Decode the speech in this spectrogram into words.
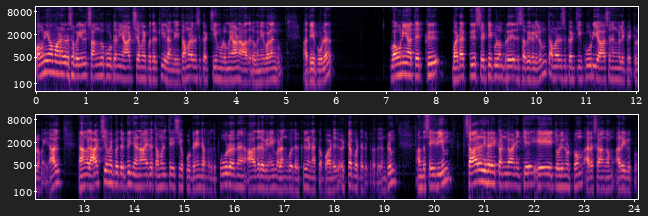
வவுனியா மாநகர சபையில் சங்க கூட்டணி ஆட்சி அமைப்பதற்கு இலங்கை தமிழரசு கட்சி முழுமையான ஆதரவினை வழங்கும். அதேபோல வவுனியா தெற்கு வடக்கு செட்டிக்குளம் பிரதேச சபைகளிலும் தமிழரசு கட்சி கூடிய ஆசனங்களை பெற்றுள்ளமையினால் நாங்கள் ஆட்சி அமைப்பதற்கு ஜனநாயக தமிழ் தேசிய கூட்டணி தங்களது பூரண ஆதரவினை வழங்குவதற்கு இணக்கப்பாடு எட்டப்பட்டிருக்கிறது என்றும் அந்த செய்தியும் சாரதிகளை கண்காணிக்க ஏஐ தொழில்நுட்பம் அரசாங்கம் அறிவிப்பு.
